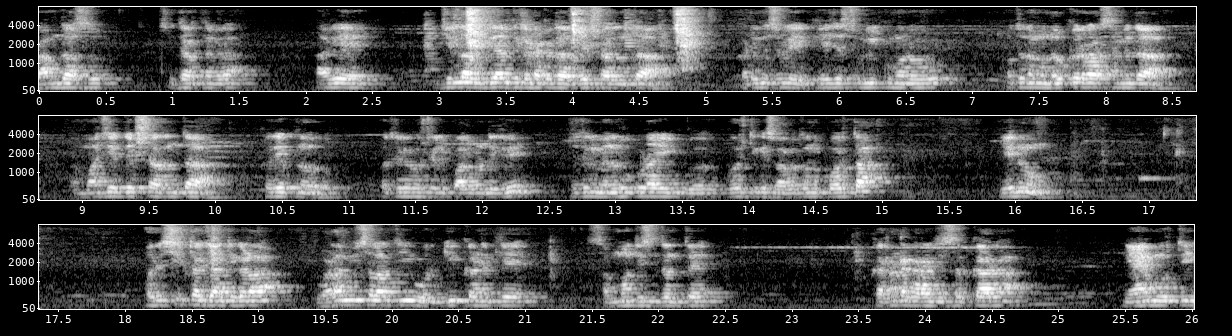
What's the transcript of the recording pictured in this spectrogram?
ರಾಮದಾಸು, ಸಿದ್ಧಾರ್ಥನಗರ ಹಾಗೆ ಜಿಲ್ಲಾ ವಿದ್ಯಾರ್ಥಿ ಘಟಕದ ಅಧ್ಯಕ್ಷರಾದಂಥ ಕಡಿಮಸಳ್ಳಿ ಕೆ ಜೆ ಸುನೀಲ್ ಕುಮಾರ್ ಅವರು ಮತ್ತು ನಮ್ಮ ನೌಕರರ ಸಂಘದ ಮಾಜಿ ಅಧ್ಯಕ್ಷರಾದಂಥ ಕರಿಯಪ್ಪನವರು ಪತ್ರಿಕಾಗೋಷ್ಠಿಯಲ್ಲಿ ಪಾಲ್ಗೊಂಡಿದ್ವಿ. ಜೊತೆಗೆ ನಿಮ್ಮೆಲ್ಲರೂ ಕೂಡ ಈ ಗೋಷ್ಠಿಗೆ ಸ್ವಾಗತವನ್ನು ಕೋರ್ತಾ ಏನು ಪರಿಶಿಷ್ಟ ಜಾತಿಗಳ ಒಳ ಮೀಸಲಾತಿ ವರ್ಗೀಕರಣಕ್ಕೆ ಸಂಬಂಧಿಸಿದಂತೆ ಕರ್ನಾಟಕ ರಾಜ್ಯ ಸರ್ಕಾರ, ನ್ಯಾಯಮೂರ್ತಿ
